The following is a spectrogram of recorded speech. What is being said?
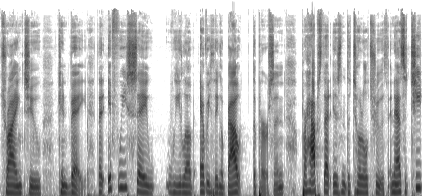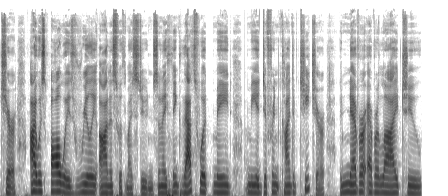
trying to convey that if we say we love everything about the person, perhaps that isn't the total truth. And as a teacher, I was always really honest with my students. And I think that's what made me a different kind of teacher. I never ever lied to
